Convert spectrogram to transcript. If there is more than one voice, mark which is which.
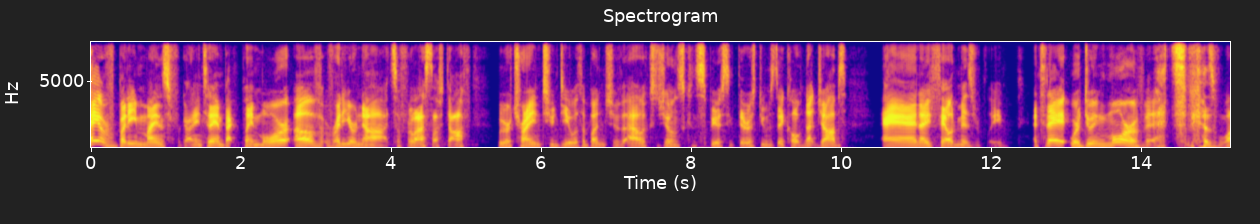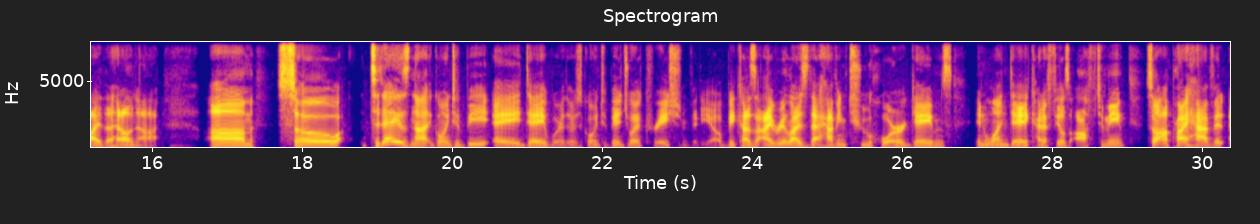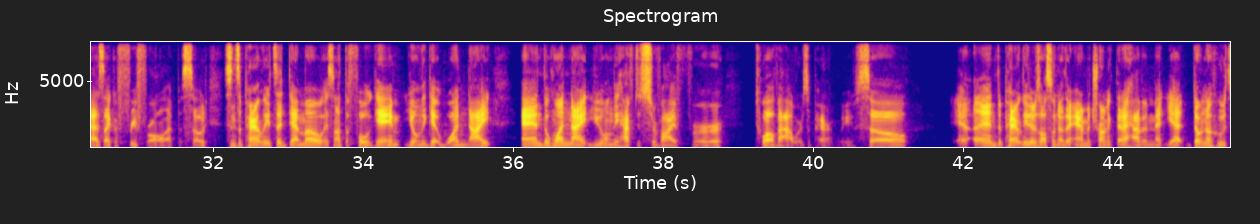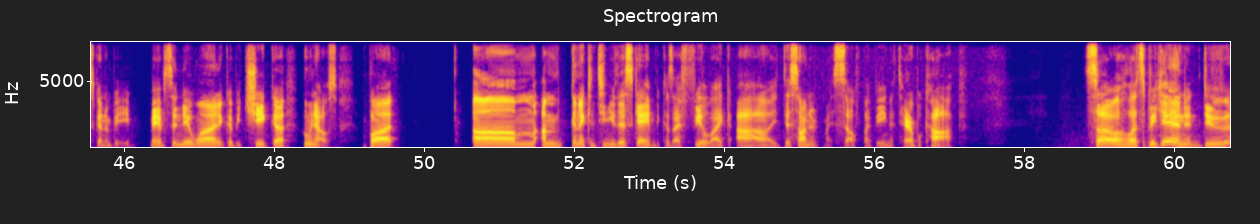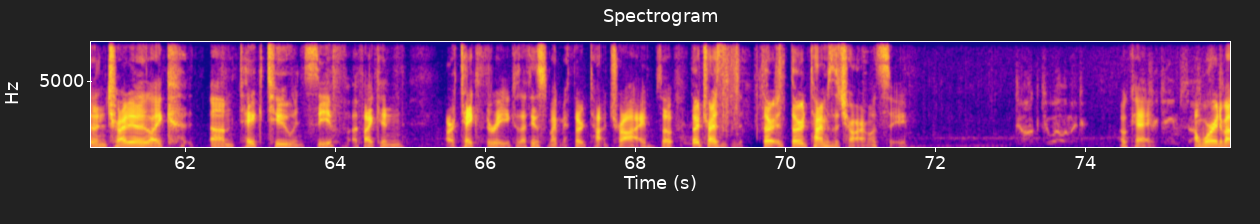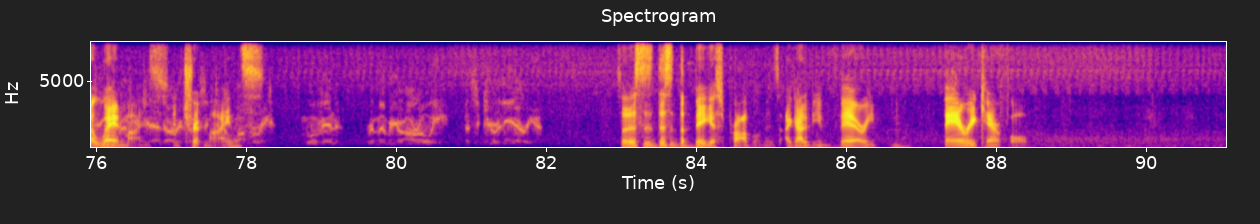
Speaker 1: Hey everybody, my name is Furgotti, today I'm back playing more of Ready or Not. So for last left off, we were trying to deal with a bunch of Alex Jones conspiracy theorist doomsday cult nut jobs, and I failed miserably. And today we're doing more of it, because why the hell not? Um, so today is not going to be a day where there's going to be a joy of creation video, because I realized that having two horror games in one day kind of feels off to me. So I'll probably have it as like a free for all episode. Since apparently it's a demo, it's not the full game. You only get one night, and the one night you only have to survive for 12 hours apparently. So and apparently there's also another animatronic that I haven't met yet. Don't know who it's going to be. Maybe it's a new one, it could be Chica, who knows. But um, I'm gonna continue this game because I feel like I dishonored myself by being a terrible cop. So let's begin and do and try to like um, take two and see if if I can, or take three because I think this is like my third try. So third tries, third third time's the charm. Let's see. Okay, I'm worried about landmines and trip mines. So this is this is the biggest problem is I got to be very very careful.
